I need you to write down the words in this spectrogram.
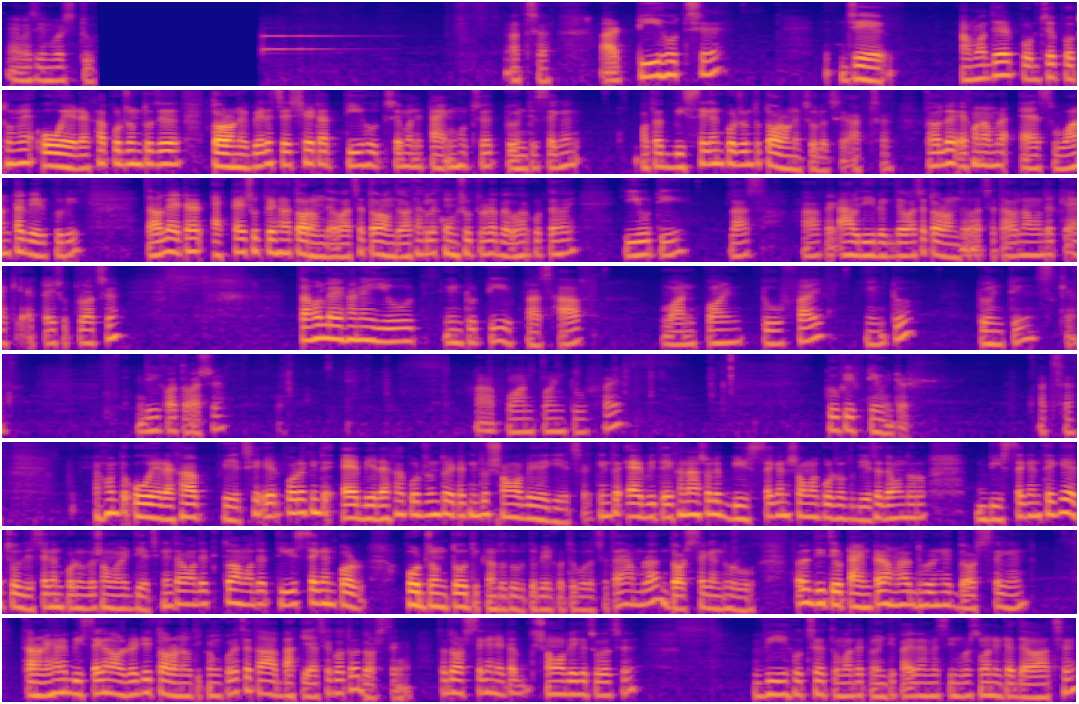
m s inverse two আচ্ছা আর টি হচ্ছে যে আমাদের যে প্রথমে ও এ রেখা পর্যন্ত যে ত্বরণে বেড়েছে, সেটা টি হচ্ছে মানে টাইম হচ্ছে টোয়েন্টি সেকেন্ড অর্থাৎ বিশ সেকেন্ড পর্যন্ত ত্বরণে চলেছে। আচ্ছা তাহলে এখন আমরা এস ওয়ানটা বের করি। তাহলে এটার একটাই সূত্র এখানে ত্বরণ দেওয়া আছে। ত্বরণ দেওয়া থাকলে কোন সূত্রটা ব্যবহার করতে হয়? ইউটি প্লাস হাফ আদি বেগ দেওয়া আছে, ত্বরণ দেওয়া আছে। তাহলে আমাদেরকে এক, একটাই সূত্র আছে। তাহলে এখানে u into t plus half one point two five into twenty square দিয়ে কত আসে। Half one point two five, two fifty metre. আচ্ছা এখন তো ও এ রেখা পেয়েছে, এরপরে কিন্তু এ বি রেখা পর্যন্ত এটা কিন্তু সমবেগে গিয়েছে। কিন্তু এ বিতে এখানে আসলে বিশ সেকেন্ড সময় পর্যন্ত দিয়েছে, যেমন ধরো বিশ সেকেন্ড থেকে চল্লিশ সেকেন্ড পর্যন্ত সময় দিয়েছে। কিন্তু আমাদের তো আমাদের তিরিশ সেকেন্ড পর, পর্যন্ত অতিক্রান্ত দূরত্ব বের করতে বলেছে, তাই আমরা দশ সেকেন্ড ধরবো। তাহলে দ্বিতীয় টাইমটা আমরা ধরে নিই দশ সেকেন্ড, কারণ এখানে বিশ সেকেন্ড অলরেডি ত্বরণে অতিক্রম করেছে, তা বাকি আছে কত? দশ সেকেন্ড। তো দশ সেকেন্ড এটা সমবেগে চলেছে। ভি হচ্ছে তোমাদের twenty five m s inverse one এটা দেওয়া আছে।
